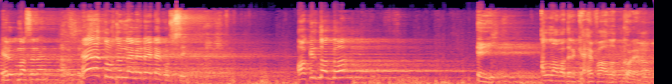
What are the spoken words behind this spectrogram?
এরকম আছে না? হ্যাঁ তোর জন্য আমি এটা এটা করছি। অকৃতজ্ঞ? এই, আল্লাহ আমাদেরকে হেফাজত করেন।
